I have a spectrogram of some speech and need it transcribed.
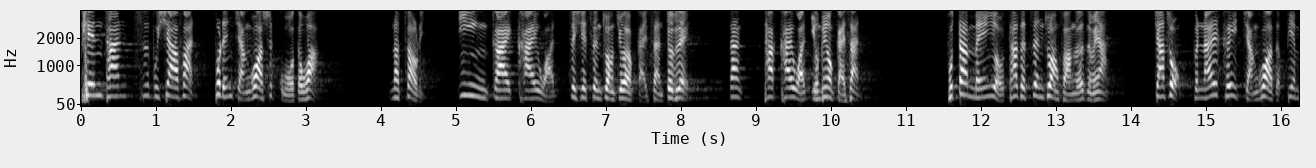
偏瘫吃不下饭不能讲话是果的话，那照理应该开完这些症状就要改善，对不对？但他开完有没有改善？不但没有，他的症状反而怎么样？加重。本来可以讲话的变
